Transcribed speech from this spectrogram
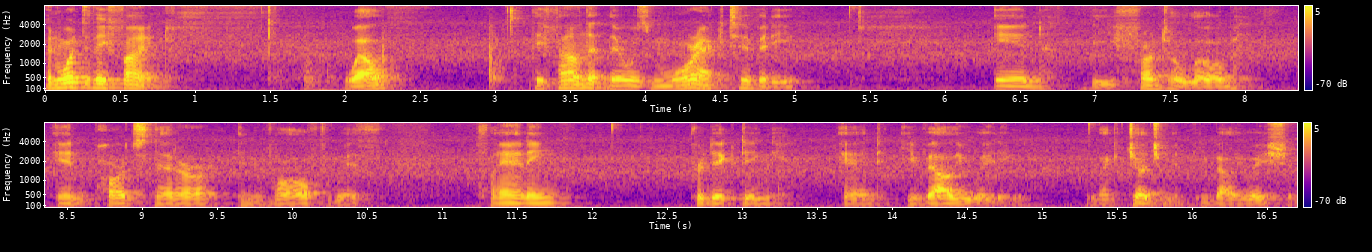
And what did they find? Well, they found that there was more activity in the frontal lobe in parts that are involved with planning, predicting, and evaluating, like judgment, evaluation.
